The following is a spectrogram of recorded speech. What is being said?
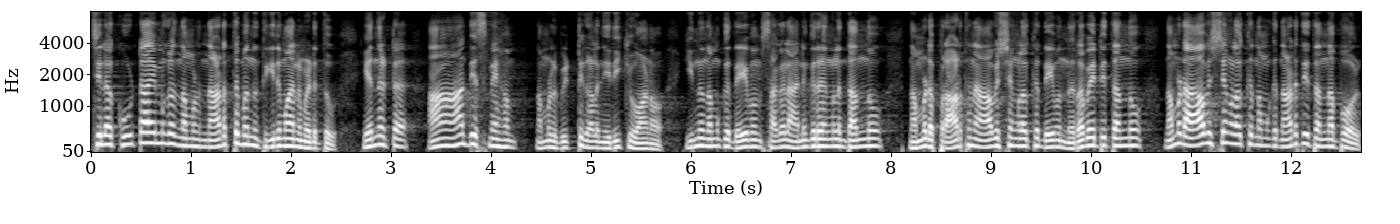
ചില കൂട്ടായ്മകൾ നമ്മൾ നടത്തുമെന്ന് തീരുമാനമെടുത്തു. എന്നിട്ട് ആ ആദ്യ സ്നേഹം നമ്മൾ വിട്ടുകളഞ്ഞിരിക്കുവാണോ? ഇന്ന് നമുക്ക് ദൈവം സകല അനുഗ്രഹങ്ങളും തന്നു. നമ്മുടെ പ്രാർത്ഥന ആവശ്യങ്ങളൊക്കെ ദൈവം നിറവേറ്റി തന്നു. നമ്മുടെ ആവശ്യങ്ങളൊക്കെ നമുക്ക് നടത്തി തന്നപ്പോൾ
